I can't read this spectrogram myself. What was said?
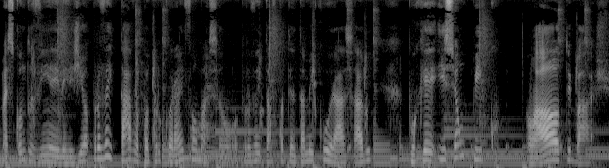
Mas quando vinha energia, eu aproveitava para procurar informação, eu aproveitava para tentar me curar, sabe? Porque isso é um pico, um alto e baixo.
